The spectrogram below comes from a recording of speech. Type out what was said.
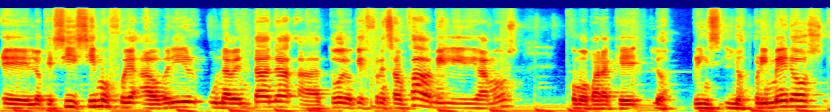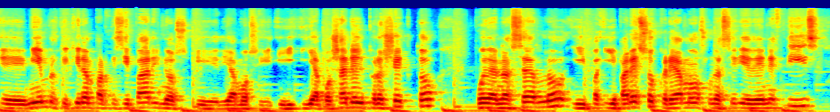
eh, lo que sí hicimos fue abrir una ventana a todo lo que es Friends and Family, digamos, como para que los, los primeros eh, miembros que quieran participar y, nos, digamos, y, apoyar el proyecto puedan hacerlo. Y, para eso creamos una serie de NFTs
